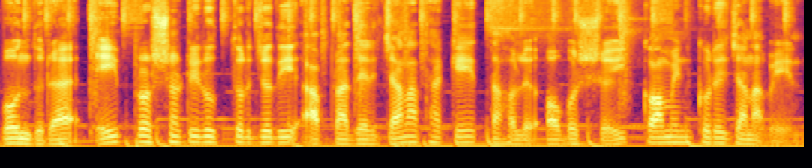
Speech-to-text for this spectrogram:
বন্ধুরা, এই প্রশ্নটির উত্তর যদি আপনাদের জানা থাকে, তাহলে অবশ্যই কমেন্ট করে জানাবেন।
